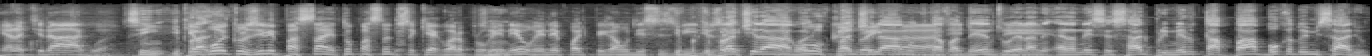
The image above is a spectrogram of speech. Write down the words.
Era tirar água. Sim, e Que pra- eu vou, inclusive, passar. Eu tô passando isso aqui agora pro Sim. Renê. O Renê pode pegar um desses E, vídeos. e para tirar a água, pra colocando aí tirar a água que estava dentro, poder- era, era necessário primeiro tapar a boca do emissário,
